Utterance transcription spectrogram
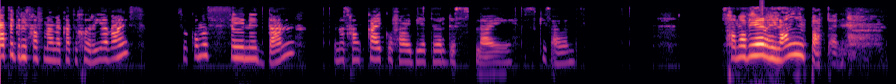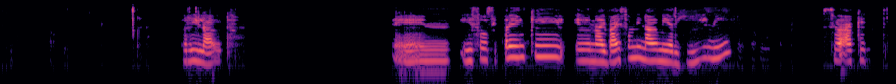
categories gaan vir my my kategorieë wys. So kom ons sê net dan en ons gaan kyk of hy beter display. Skus ouens. Ons gaan maar weer 'n lang pad in. Reload. En hier is die prentjie en hy wys hom nie nou meer hier nie. So ek het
